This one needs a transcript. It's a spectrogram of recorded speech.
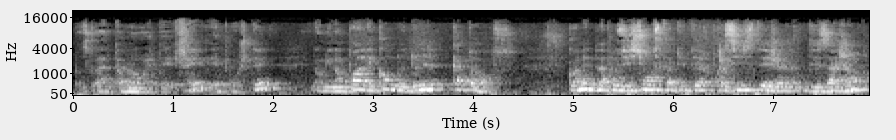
parce qu'un tableau a été fait et projeté, donc ils n'ont pas les comptes de 2014. Connaître la position statutaire précise des, des agents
